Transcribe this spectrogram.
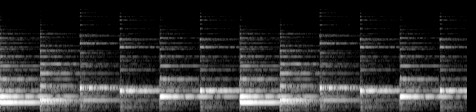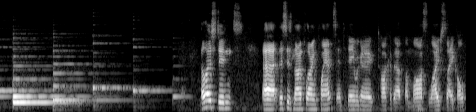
Hello students, uh, this is Non-Flowering Plants and today we're going to talk about the moss life cycle.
